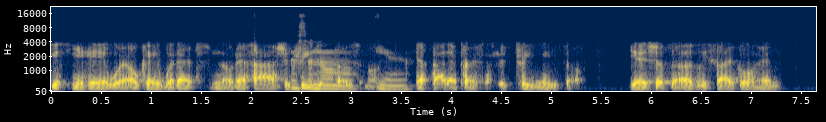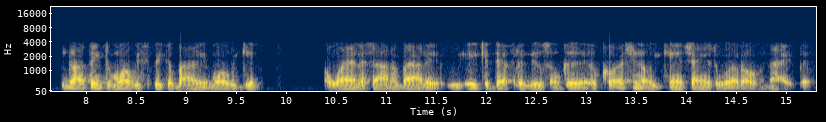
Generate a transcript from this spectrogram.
gets in your head where, okay, well, that's you know, that's how I should that's treat this normal, person. Yeah. That's how that person should treat me. So, yeah, it's just an ugly cycle, and you know, I think the more we speak about it, the more we get awareness out about it, it could definitely do some good. Of course, you know, you can't change the world overnight, but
